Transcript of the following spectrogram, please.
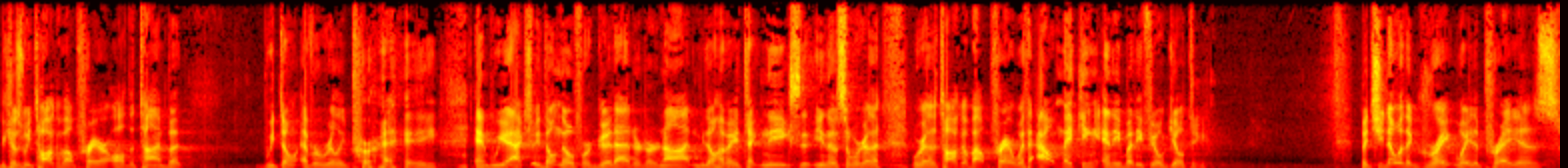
Because we talk about prayer all the time, but we don't ever really pray and we actually don't know if we're good at it or not and we don't have any techniques you know so we're going to we're going to talk about prayer without making anybody feel guilty but you know what a great way to pray is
